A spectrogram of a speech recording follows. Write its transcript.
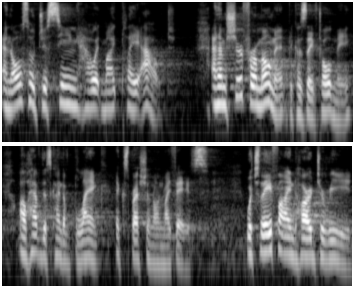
and also just seeing how it might play out. And I'm sure for a moment, because they've told me, I'll have this kind of blank expression on my face, which they find hard to read.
